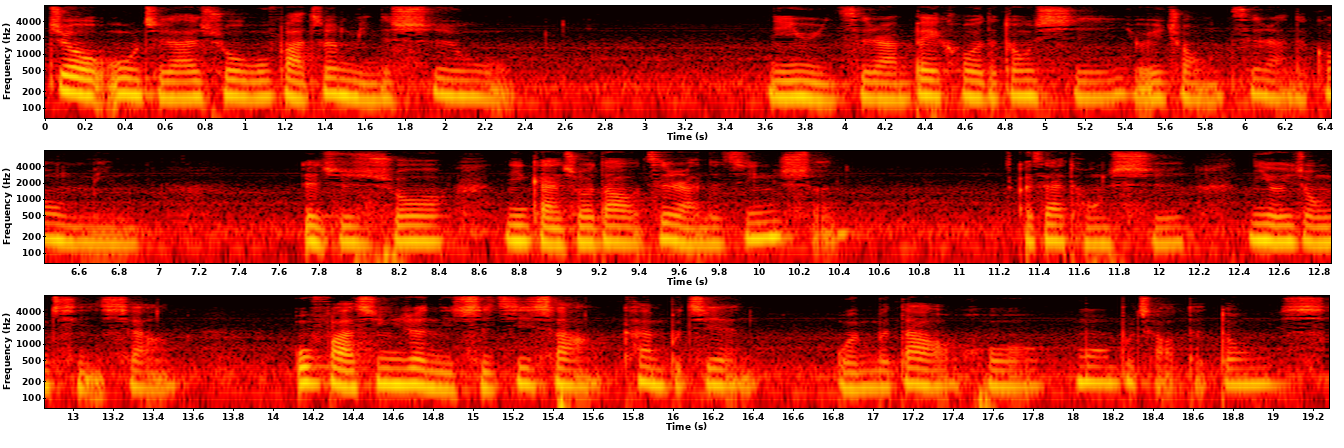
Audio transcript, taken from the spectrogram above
就物质来说无法证明的事物。你与自然背后的东西有一种自然的共鸣，也就是说，你感受到自然的精神。而在同时，你有一种倾向，无法信任你实际上看不见、闻不到或摸不着的东西。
